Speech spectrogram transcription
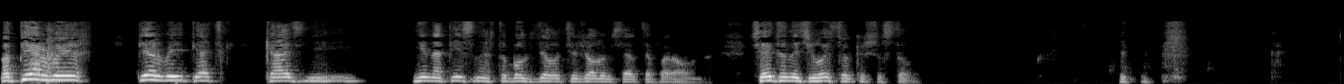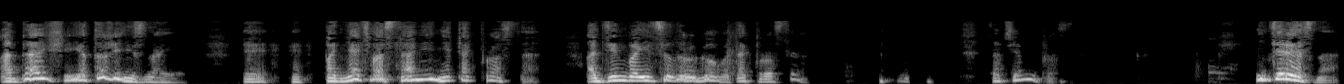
во-первых, первые пять казней не написано, что Бог сделал тяжелым сердце фараона. Все это началось только шестого. А дальше я тоже не знаю. Э, поднять восстание не так просто. Один боится другого. Так просто? Совсем не просто. Интересно,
